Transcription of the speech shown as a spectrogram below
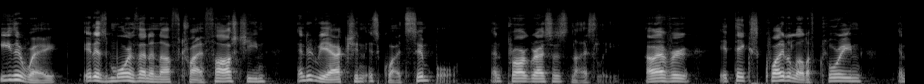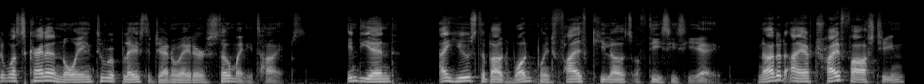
Either way, it is more than enough triphosgene and the reaction is quite simple and progresses nicely. However, it takes quite a lot of chlorine and it was kinda annoying to replace the generator so many times. In the end, I used about 1.5 kilos of TCCA. Now that I have triphosgene,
